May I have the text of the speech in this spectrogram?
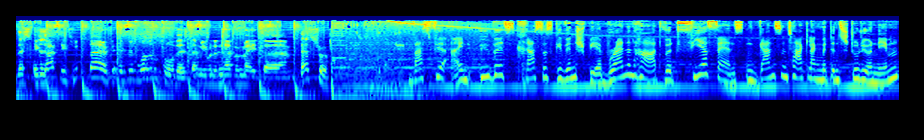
that's, that's, Exactly. To be fair, if it wasn't for this, then we would have never made the. that's true. Was für ein übelst krasses Gewinnspiel. Brandon Hart wird vier Fans einen ganzen Tag lang mit ins Studio nehmen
